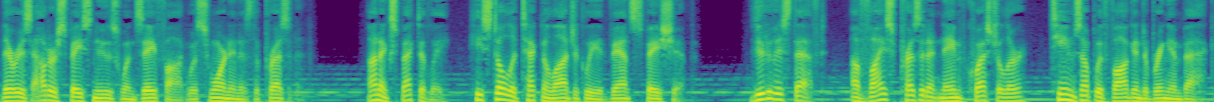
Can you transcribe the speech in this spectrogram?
there is outer space news when Zaphod was sworn in as the president. Unexpectedly, he stole a technologically advanced spaceship. Due to his theft, a vice president named Questular teams up with Vogon to bring him back.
